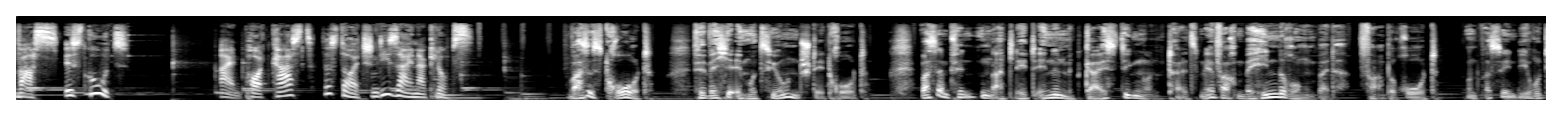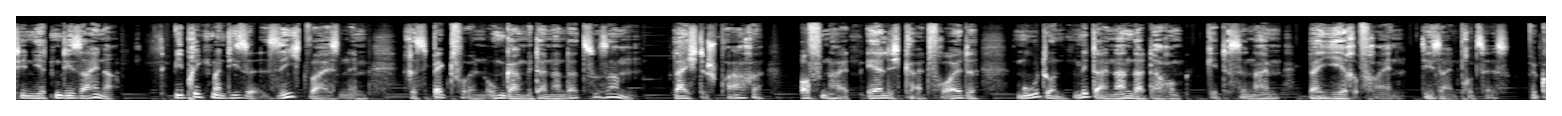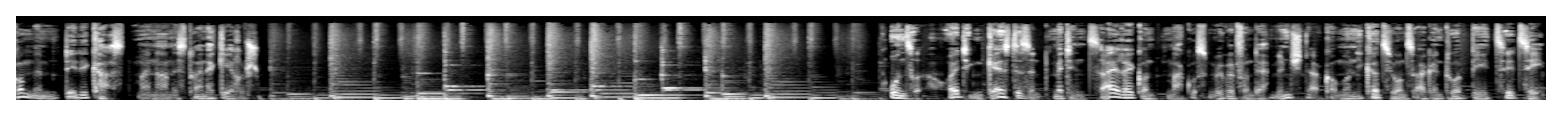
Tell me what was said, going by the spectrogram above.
Was ist gut? Ein Podcast des Deutschen Designer Clubs. Was ist rot? Für welche Emotionen steht rot? Was empfinden AthletInnen mit geistigen und teils mehrfachen Behinderungen bei der Farbe rot? Und was sehen die routinierten Designer? Wie bringt man diese Sichtweisen im respektvollen Umgang miteinander zusammen? Leichte Sprache, Offenheit, Ehrlichkeit, Freude, Mut und Miteinander, darum geht es in einem barrierefreien Designprozess. Willkommen im DDcast. Mein Name ist Rainer Gerisch. Unsere heutigen Gäste sind Metin Zayrek und Markus Mögel von der Münchner Kommunikationsagentur BCC.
